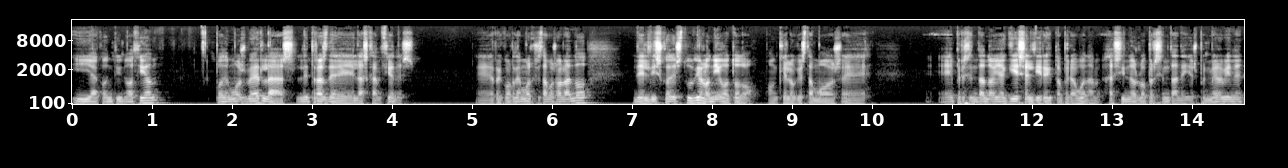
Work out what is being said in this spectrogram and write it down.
Y a continuación podemos ver las letras de las canciones. Eh, recordemos que estamos hablando del disco de estudio Lo Niego Todo, aunque lo que estamos eh, eh, presentando hoy aquí es el directo, pero bueno, así nos lo presentan ellos. Primero vienen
